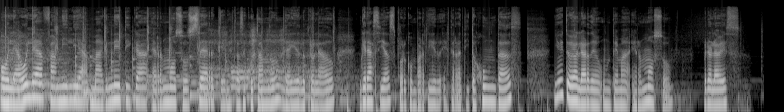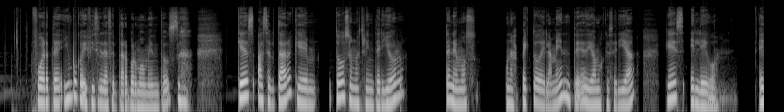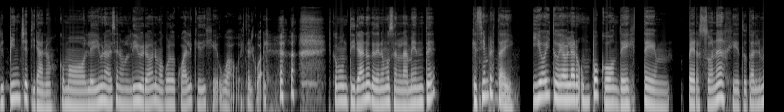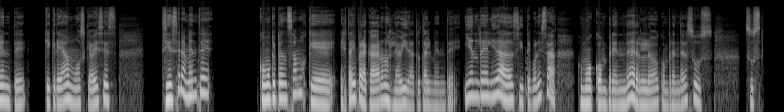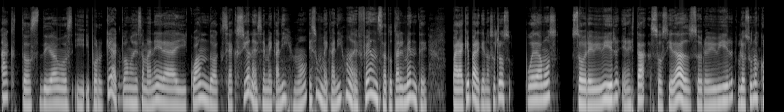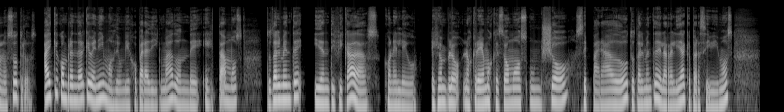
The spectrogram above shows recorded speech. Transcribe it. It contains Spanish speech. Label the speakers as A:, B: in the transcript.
A: Hola, hola familia magnética, hermoso ser que me estás escuchando de ahí del otro lado. Gracias por compartir este ratito juntas. Y hoy te voy a hablar de un tema hermoso, pero a la vez fuerte y un poco difícil de aceptar por momentos, que es aceptar que todos en nuestro interior tenemos un aspecto de la mente, digamos que sería, que es el ego el pinche tirano, como leí una vez en un libro, no me acuerdo cuál, que dije, wow, es tal cual. es como un tirano que tenemos en la mente que siempre está ahí. Y hoy te voy a hablar un poco de este mm, personaje totalmente que creamos, que a veces, sinceramente, como que pensamos que está ahí para cagarnos la vida totalmente. Y en realidad, si te pones a como comprenderlo, comprender sus, sus actos, digamos, y, por qué actuamos de esa manera y cuándo se acciona ese mecanismo, es un mecanismo de defensa totalmente. ¿Para qué? Para que nosotros podamos sobrevivir en esta sociedad, sobrevivir los unos con los otros. Hay que comprender que venimos de un viejo paradigma donde estamos totalmente identificadas con el ego. Ejemplo, nos creemos que somos un yo separado totalmente de la realidad que percibimos,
